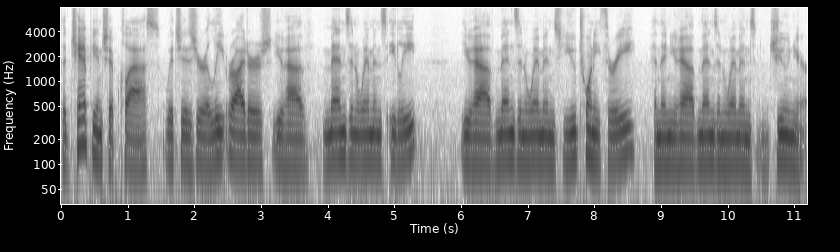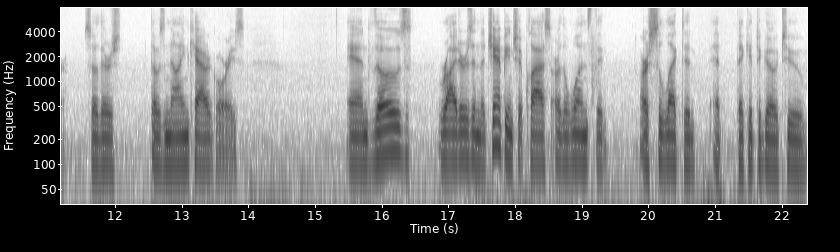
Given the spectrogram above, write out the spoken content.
the championship class, which is your elite riders. You have men's and women's elite. You have men's and women's U23, and then you have men's and women's junior. So there's those nine categories. And those riders in the championship class are the ones that are selected at that get to go to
